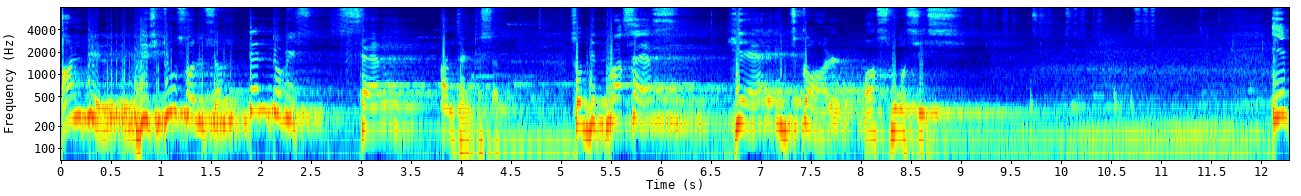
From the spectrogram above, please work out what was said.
until these two solutions tend to be same concentration. So the process here is called osmosis. If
